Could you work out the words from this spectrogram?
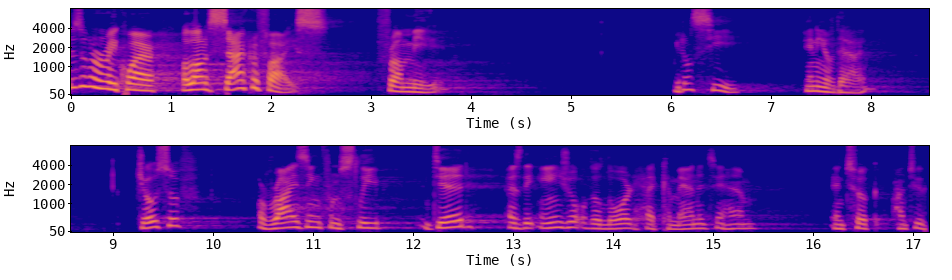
This is going to require a lot of sacrifice from me. We don't see any of that Joseph, arising from sleep, did as the angel of the Lord had commanded to him, and took unto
